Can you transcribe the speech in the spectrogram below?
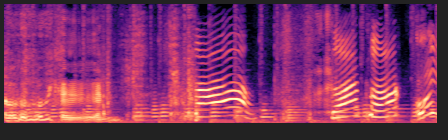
โอ้ยเขินก้าค่ะอุ้ย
